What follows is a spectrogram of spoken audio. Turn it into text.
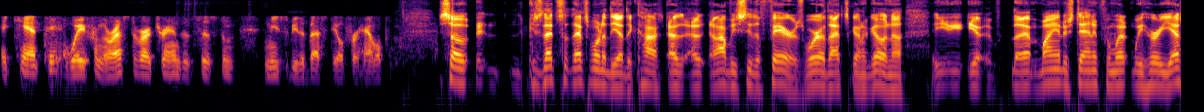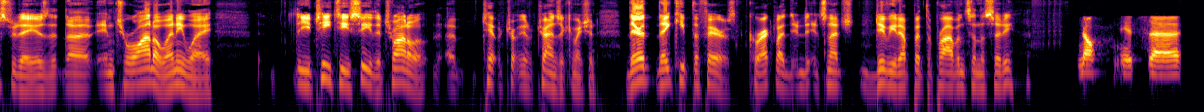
It can't take away from the rest of our transit system. It needs to be the best deal for Hamilton. So, because that's that's one of the other costs. Uh, uh obviously, the fares, where that's going to go. Now, you, you, the, my understanding from what we heard yesterday is that the, in Toronto, anyway, the TTC, the Toronto uh, T- Transit Commission, they they keep the fares, correct? Like, it's not divvied up with the province and the city. No, it's uh,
